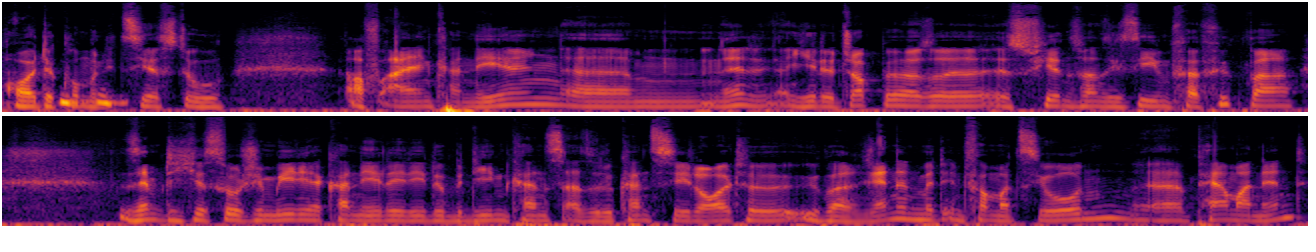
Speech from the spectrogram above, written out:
Heute kommunizierst du auf allen Kanälen. Ähm, ne? Jede Jobbörse ist 24-7 verfügbar. Sämtliche Social-Media-Kanäle, die du bedienen kannst. Also du kannst die Leute überrennen mit Informationen äh, permanent.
